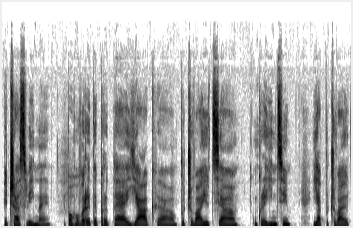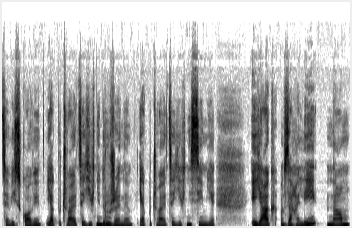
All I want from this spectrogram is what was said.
під час війни, і поговорити про те, як почуваються українці. Як почуваються військові, як почуваються їхні дружини, як почуваються їхні сім'ї, і як взагалі нам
